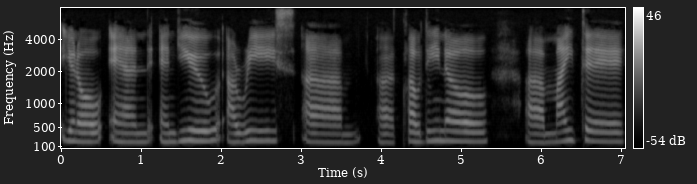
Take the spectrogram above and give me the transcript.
you know, and and you, Aris, um, uh, Claudino, uh, Maite,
